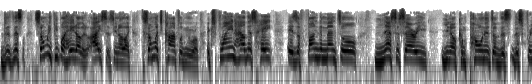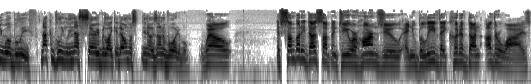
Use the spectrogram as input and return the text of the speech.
this so many people hate others. Isis you know like so much conflict in the world. Explain how this hate is a fundamental necessary you know component of this this free will belief. Not completely necessary but like it almost you know is unavoidable. Well, if somebody does something to you or harms you and you believe they could have done otherwise,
